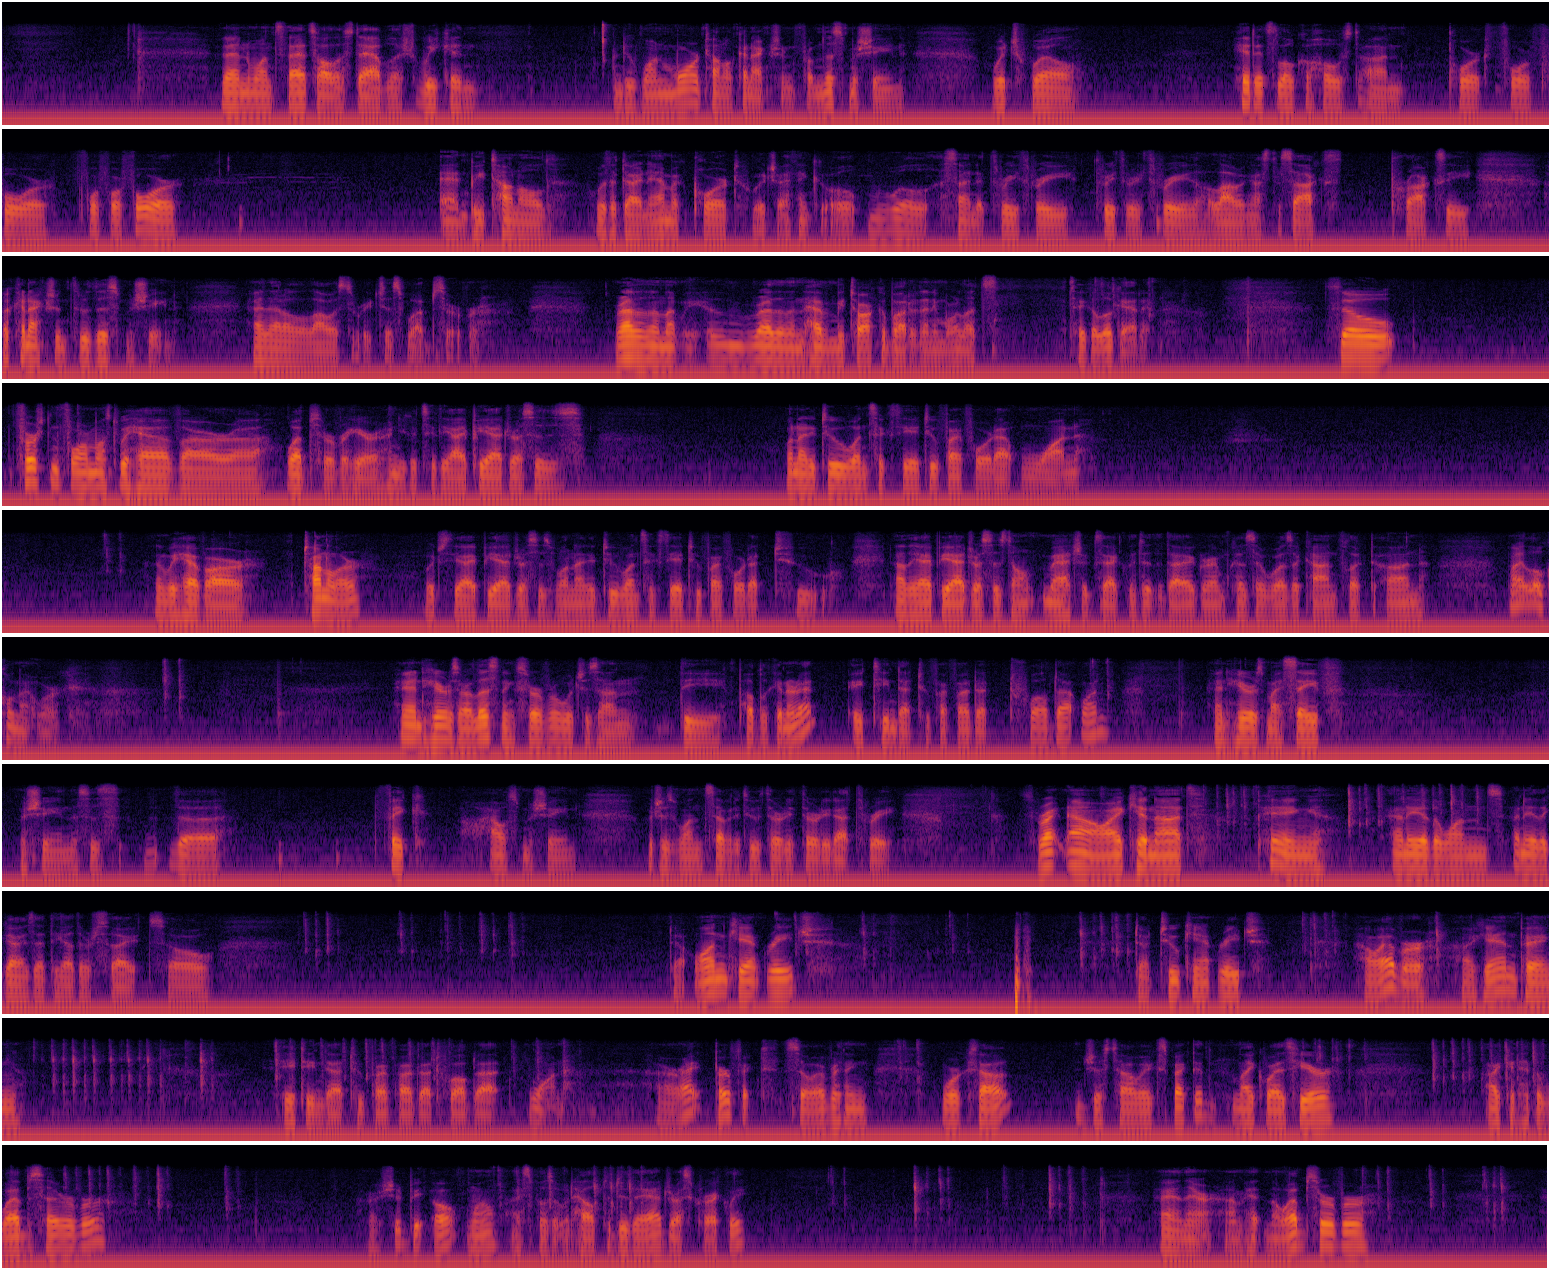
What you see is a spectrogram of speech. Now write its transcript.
Then once that's all established, we can do one more tunnel connection from this machine, which will hit its local host on port 44444 and be tunneled with a dynamic port, which I think will, will assign it 33333, allowing us to SOCKS proxy a connection through this machine and that'll allow us to reach this web server. Rather than let me rather than having me talk about it anymore, let's take a look at it. So first and foremost we have our uh, web server here and you can see the IP address is 192.168.254.1 then we have our tunneler which the IP address is 192.168.254.2. Now the IP addresses don't match exactly to the diagram because there was a conflict on my local network. And here's our listening server, which is on the public internet, 18.255.12.1. And here's my safe machine. This is the fake house machine, which is 172.30.30.3. So right now I cannot ping any of the ones, any of the guys at the other site. So dot one can't reach, dot two can't reach. However, I can ping 18.255.12.1. All right, perfect. So everything works out just how we expected. Likewise here, I can hit the web server or should be, oh, well, I suppose it would help to do the address correctly. And there, I'm hitting the web server,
